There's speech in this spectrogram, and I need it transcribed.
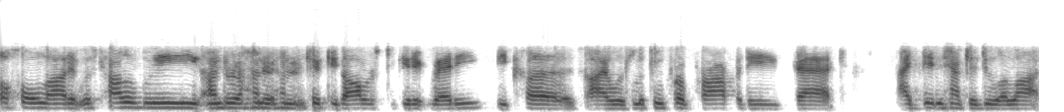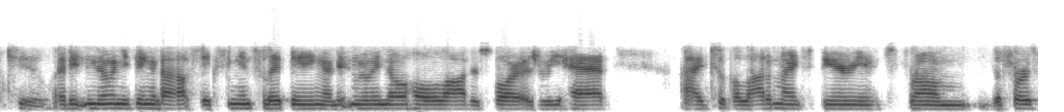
a whole lot. It was probably under 100 $150 to get it ready because I was looking for a property that I didn't have to do a lot to. I didn't know anything about fixing and flipping. I didn't really know a whole lot as far as rehab. I took a lot of my experience from the first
